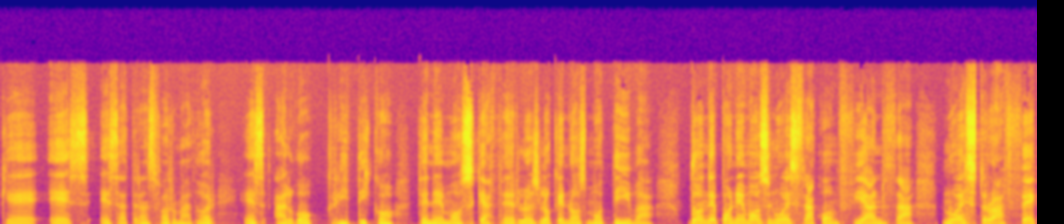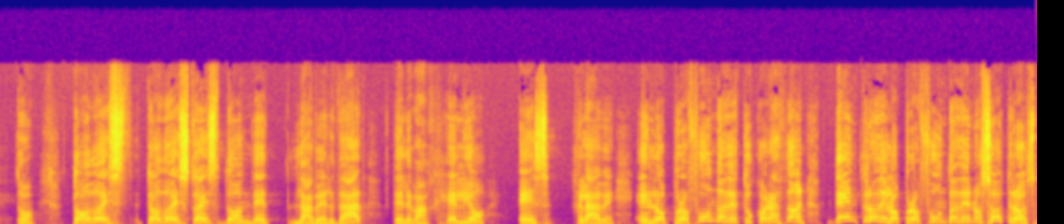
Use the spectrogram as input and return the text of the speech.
que es esa transformador, es algo crítico. Tenemos que hacerlo, es lo que nos motiva, donde ponemos nuestra confianza, nuestro afecto. Todo, es, todo esto es donde la verdad del Evangelio es clave, en lo profundo de tu corazón, dentro de lo profundo de nosotros.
